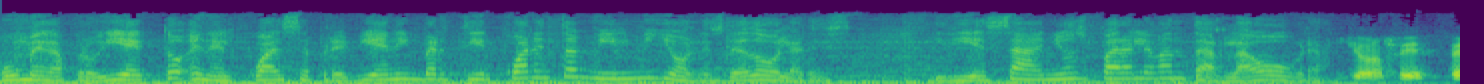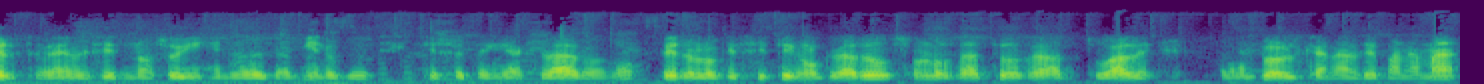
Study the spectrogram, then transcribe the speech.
Un megaproyecto en el cual se previene invertir 40 mil millones de dólares y 10 años para levantar la obra. Yo no soy experto, es decir, no soy ingeniero de camino, que, que se tenga claro, ¿no? Pero lo que sí tengo claro son los datos actuales. Por ejemplo, el canal de Panamá,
